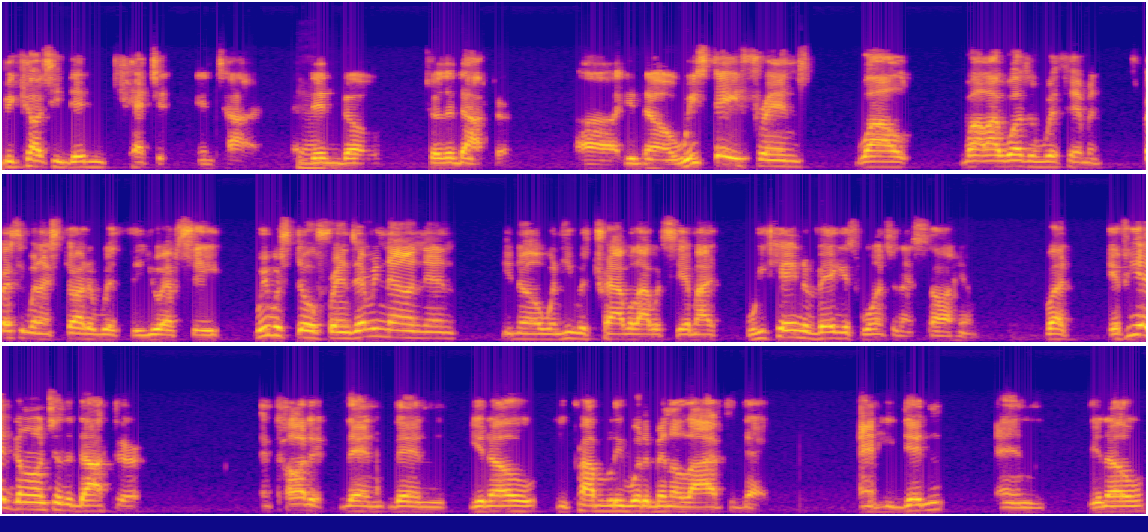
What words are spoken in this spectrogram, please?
because he didn't catch it in time and Yeah. didn't go to the doctor. Uh, you know, we stayed friends while while I wasn't with him, and especially when I started with the UFC, we were still friends. Every now and then, you know, when he would travel, I would see him. I we came to Vegas once and I saw him, but if he had gone to the doctor and caught it, then then you know he probably would have been alive today, and he didn't, and you know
